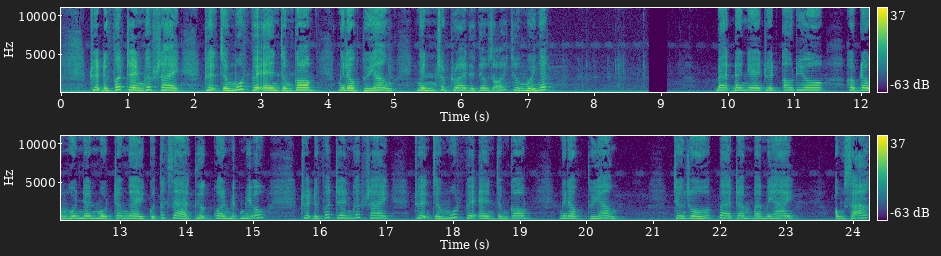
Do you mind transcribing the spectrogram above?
Truyện được phát trên website truyện.mútvn.com. Người đọc Thúy Hằng, nhấn subscribe để theo dõi chương mới nhất. Bạn đang nghe truyện audio Hợp đồng hôn nhân 100 ngày của tác giả Thượng quan Miễu Miễu. Truyện được phát trên website truyện.mútvn.com. Người đọc Thúy Hằng Chương số 332 Ông xã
